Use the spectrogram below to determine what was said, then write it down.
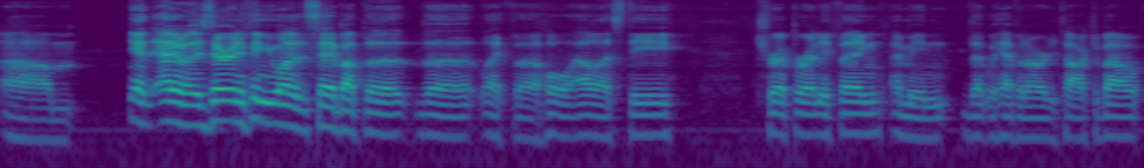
um, yeah, I don't know. Is there anything you wanted to say about the the like the whole LSD trip or anything? I mean that we haven't already talked about.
